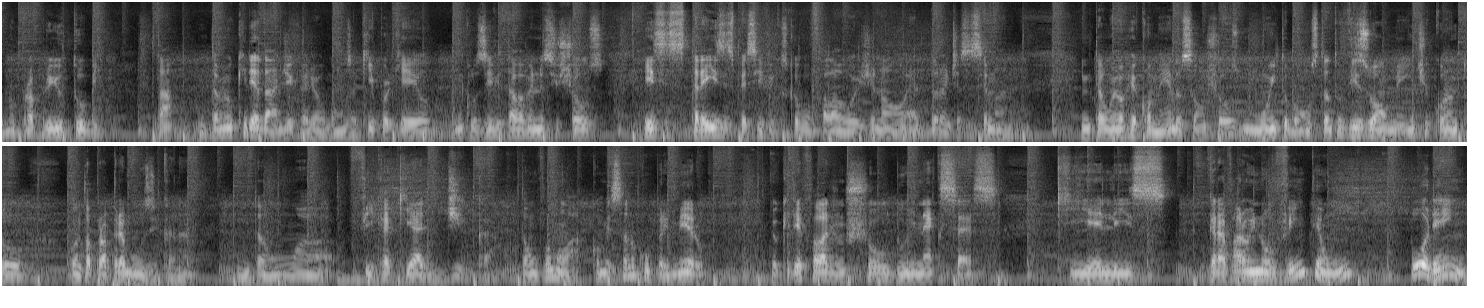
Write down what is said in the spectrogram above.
no próprio YouTube, tá? Então eu queria dar a dica de alguns aqui porque eu inclusive estava vendo esses shows, esses três específicos que eu vou falar hoje no, é durante essa semana. Então eu recomendo, são shows muito bons, tanto visualmente quanto, quanto a própria música, né? Então uh, fica aqui a dica. Então vamos lá. Começando com o primeiro, eu queria falar de um show do In Excess que eles gravaram em 91, porém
